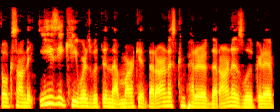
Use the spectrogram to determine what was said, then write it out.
focus on the easy keywords within that market that aren't as competitive, that aren't as lucrative.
